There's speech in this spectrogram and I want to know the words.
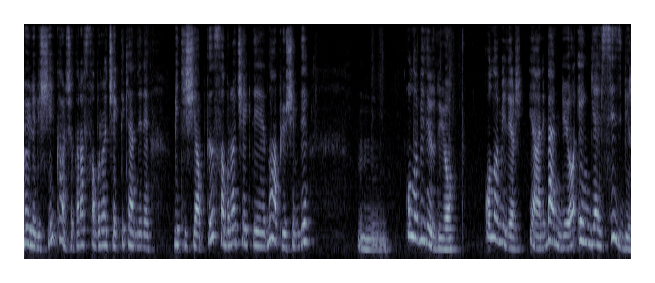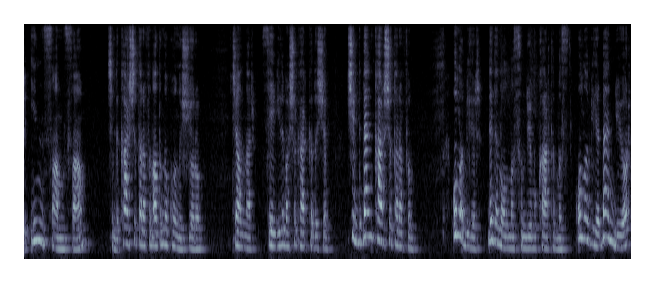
Böyle bir şey. Karşı taraf sabıra çekti kendini. Bitiş yaptı sabıra çekti. Ne yapıyor şimdi? Hmm, olabilir diyor. Olabilir. Yani ben diyor engelsiz bir insansam şimdi karşı tarafın adına konuşuyorum canlar sevgili Başak arkadaşım. Şimdi ben karşı tarafım olabilir. Neden olmasın diyor bu kartımız. Olabilir. Ben diyor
